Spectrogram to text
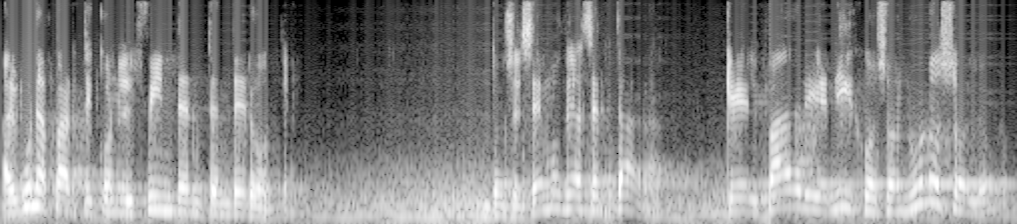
alguna parte con el fin de entender otra. Entonces hemos de aceptar que el Padre y el Hijo son uno solo,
